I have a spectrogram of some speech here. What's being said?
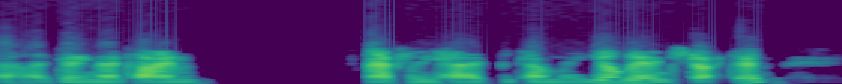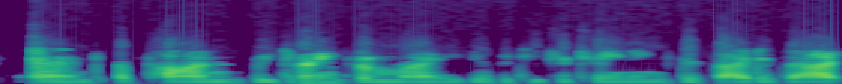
Uh, during that time, I actually had become a yoga instructor. And upon returning from my yoga teacher training, decided that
